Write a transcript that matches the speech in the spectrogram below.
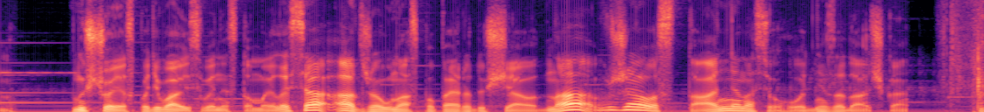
Ну що, я сподіваюся, ви не стомилися, адже у нас попереду ще одна, вже остання на сьогодні задачка.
